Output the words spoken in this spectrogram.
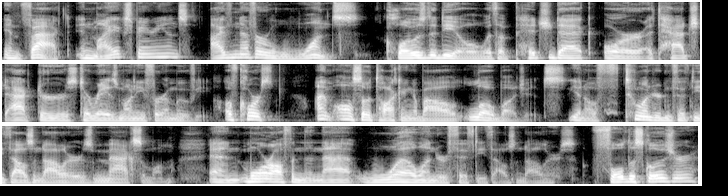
In fact, in my experience, I've never once closed a deal with a pitch deck or attached actors to raise money for a movie. Of course, I'm also talking about low budgets, you know, $250,000 maximum, and more often than that, well under $50,000. Full disclosure,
